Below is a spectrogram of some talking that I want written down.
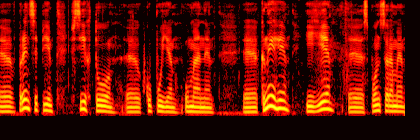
е, в принципі, всі, хто е, купує у мене е, книги і є е, спонсорами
